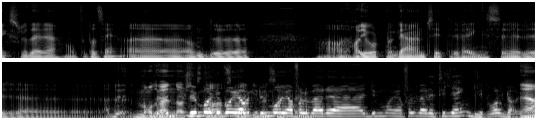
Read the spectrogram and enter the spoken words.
ekskludere, holdt jeg på å si? Uh, om du har, gjort noe gærent, sitter i fengsel, eller eh, Du- Må du være norsk du du må, statsborger? du må iallfall være, du må i være tilgjengelig på valgdagen. Ja,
